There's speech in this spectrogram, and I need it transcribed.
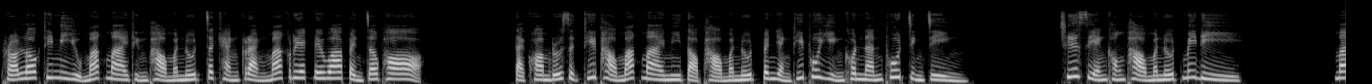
เพราะโลกที่มีอยู่มากมายถึงเผ่ามนุษย์จะแข็งแกร่งมากเรียกได้ว่าเป็นเจ้าพ่อ แต่ความรู้สึกที่เผ่ามากมายมีต่อเผ่ามนุษย์เป็นอย่างที่ผู้หญิงคนนั้นพูดจริง ๆ ชื่อเสียงของเผ่ามนุษย์ไม่ดี มา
